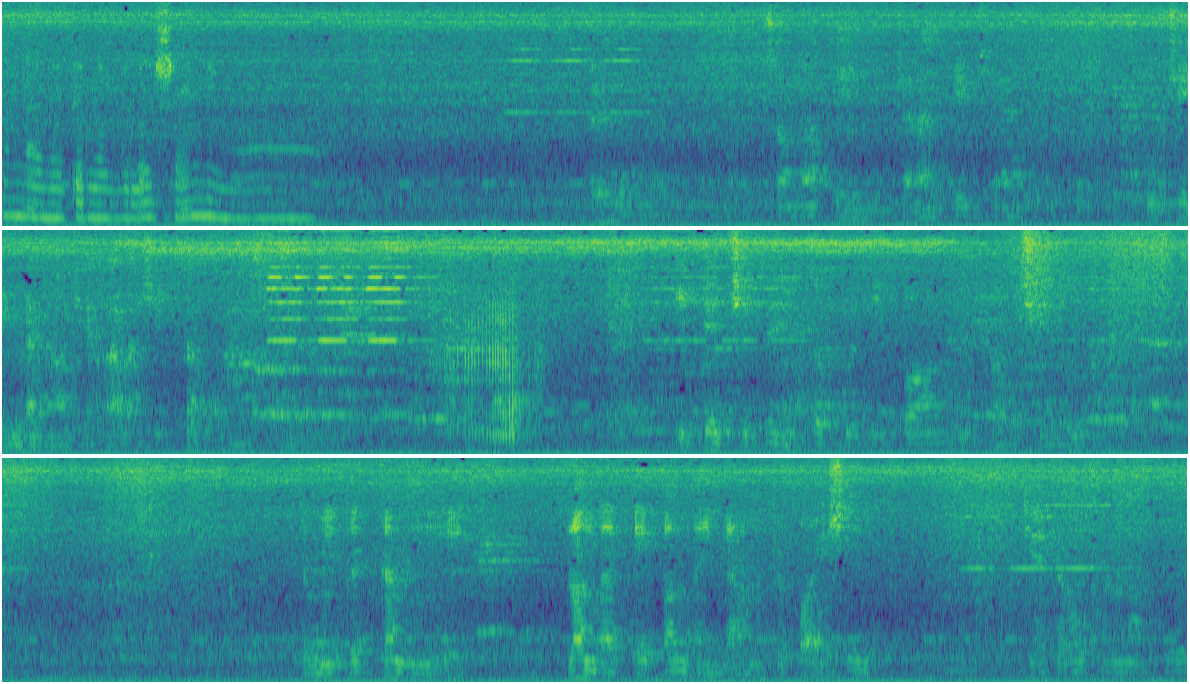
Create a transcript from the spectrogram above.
cái này này ta lòng cái là sai nhiều sau đó thì trả lại tiếp theo. Cuộc chuyện đang nói theo khá là shit tàu ít tên này cấp của đi con không chịu tụi mình cứ căn này lon đại tế con thành đạo mà cái quái gì chế đấu không nào thôi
